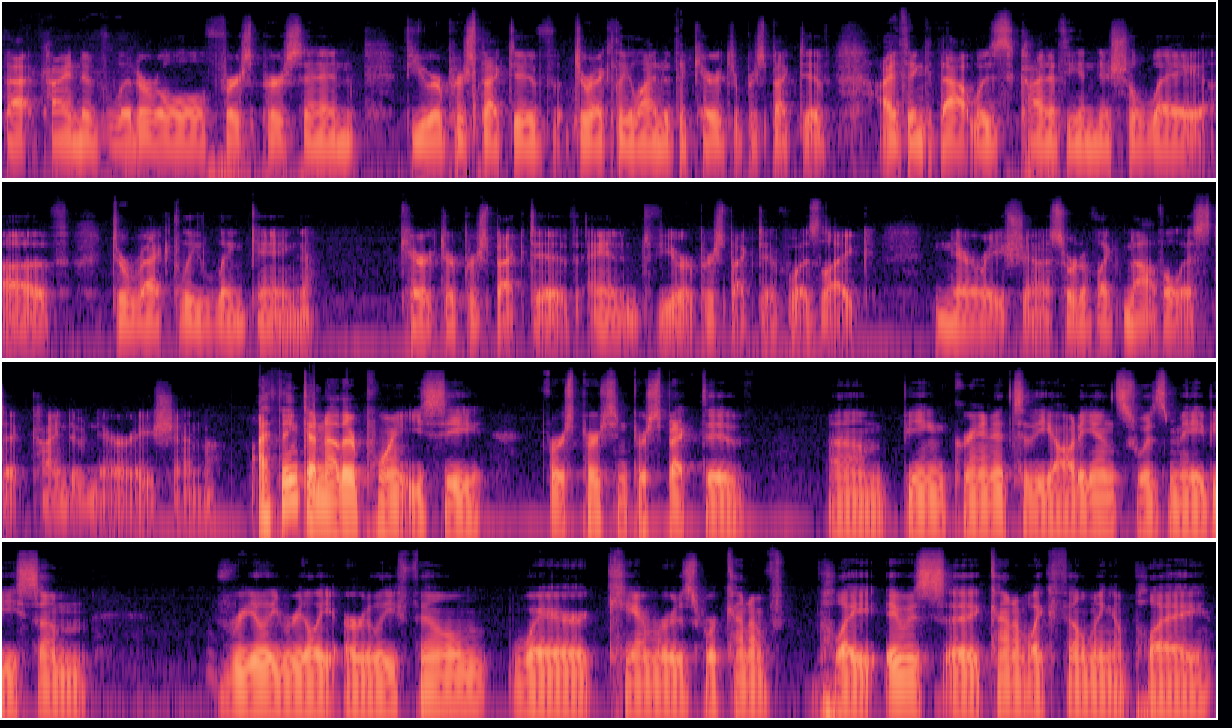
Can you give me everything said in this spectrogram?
that kind of literal first person viewer perspective directly aligned with the character perspective i think that was kind of the initial way of directly linking character perspective and viewer perspective was like narration a sort of like novelistic kind of narration I think another point you see first person perspective um, being granted to the audience was maybe some really, really early film where cameras were kind of play. It was uh, kind of like filming a play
